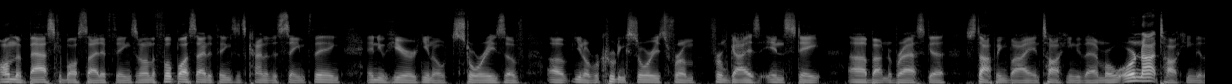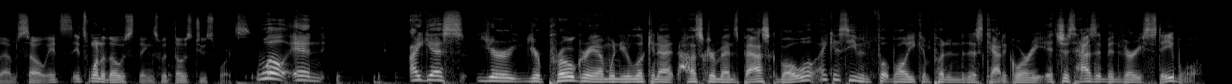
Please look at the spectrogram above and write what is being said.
on the basketball side of things and on the football side of things it's kind of the same thing and you hear you know stories of of you know recruiting stories from from guys in state uh, about Nebraska stopping by and talking to them or, or not talking to them so it's it's one of those things with those two sports Well, and I guess your your program when you're looking at Husker men's basketball, well, I guess even football you can put into this category. It just hasn't been very stable.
